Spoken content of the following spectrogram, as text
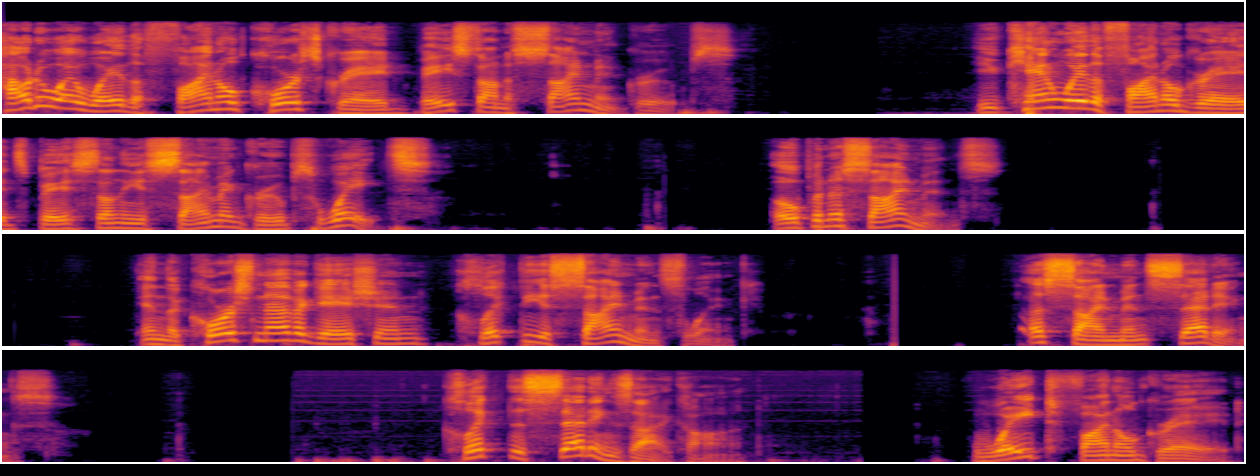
How do I weigh the final course grade based on assignment groups? You can weigh the final grades based on the assignment group's weights. Open Assignments. In the course navigation, click the Assignments link. Assignment Settings. Click the Settings icon. Weight Final Grade.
